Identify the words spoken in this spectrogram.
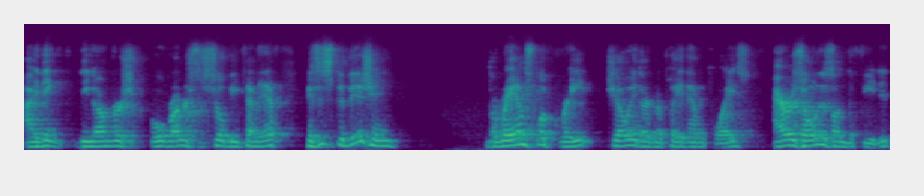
I think the over over unders should still be 10 and a half because this division, the Rams look great. Joey, they're going to play them twice. Arizona's undefeated.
